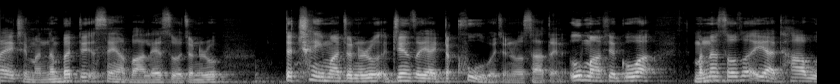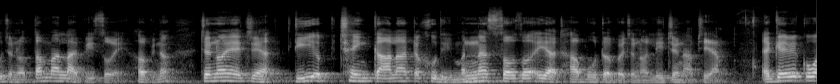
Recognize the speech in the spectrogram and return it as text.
တဲ့အချိန်မှာနံပါတ်1အဆင့်ကဘာလဲဆိုတော့ကျွန်တော်တို့တစ်ချိန်မှာကျွန်တော်တို့အကျင့်စရိုက်တစ်ခုကိုပဲကျွန်တော်တို့စတဲ့ဥပမာဖြစ်ကိုကမနက်စောစောအဲ့ရထားဖို့ကျွန်တော်တတ်မှတ်လိုက်ပြီဆိုရင်ဟုတ်ပြီနော်ကျွန်တော်ရဲ့အကျင့်ဒီအချိန်ကာလတစ်ခုဒီမနက်စောစောအဲ့ရထားဖို့အတွက်ပဲကျွန်တော်လေ့ကျင့်တာဖြစ်ရမယ် အကယ်၍ကိုက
